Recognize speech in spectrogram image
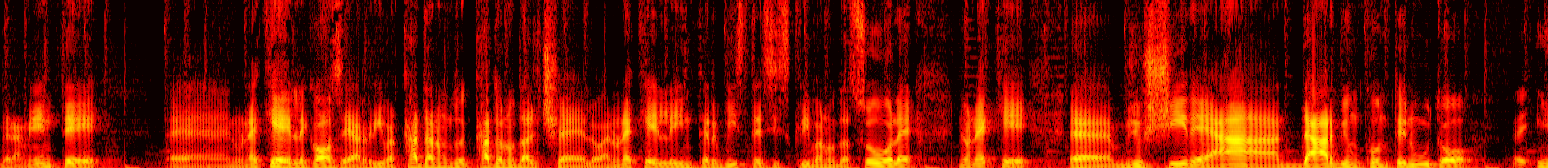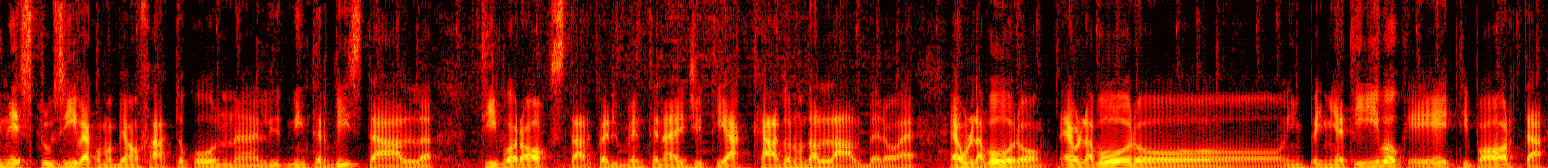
veramente... Eh, non è che le cose arrivano, cadano, cadono dal cielo, eh. non è che le interviste si scrivano da sole, non è che eh, riuscire a darvi un contenuto eh, in esclusiva come abbiamo fatto con eh, l'intervista al tipo rockstar per il ventenario GTA cadono dall'albero eh. è un lavoro è un lavoro impegnativo che ti porta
